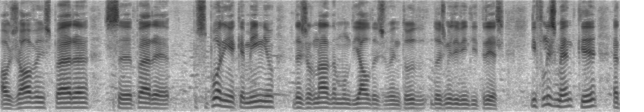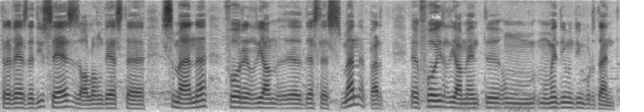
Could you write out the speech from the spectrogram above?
aos jovens para se, para se porem a caminho da Jornada Mundial da Juventude 2023 e felizmente que através da Diocese, ao longo desta semana, for real, eh, desta semana, parte, foi realmente um momento muito importante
